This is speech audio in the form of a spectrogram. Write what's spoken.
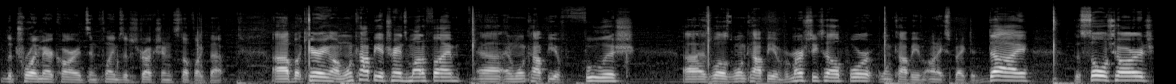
the Troy Mare cards and Flames of Destruction and stuff like that. Uh, but carrying on, one copy of Transmodify uh, and one copy of Foolish uh, as well as one copy of Emergency Teleport, one copy of Unexpected Dai, the Soul Charge,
